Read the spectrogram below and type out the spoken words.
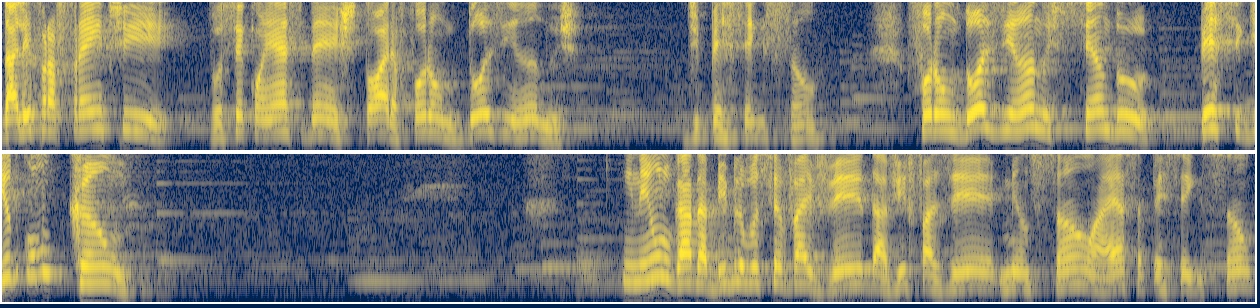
Dali para frente, você conhece bem a história, foram 12 anos de perseguição. Foram 12 anos sendo perseguido como um cão. Em nenhum lugar da Bíblia você vai ver Davi fazer menção a essa perseguição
